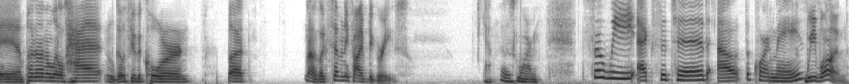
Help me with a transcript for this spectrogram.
and put on a little hat and go through the corn. But no, it was like 75 degrees. Yeah, it was warm. So we exited out the corn maze. We won.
